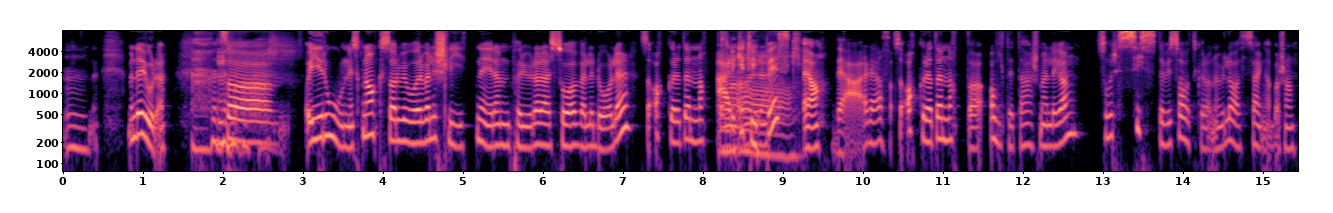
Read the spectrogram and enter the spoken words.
Men det gjorde det. Så, og ironisk nok så hadde vi vært veldig slitne i den perioden der jeg sov veldig dårlig. Så akkurat den natta Er det ikke typisk? Ja. Det er det, altså. Så akkurat den natta alt dette her smeller i gang, så var det siste vi sa til hverandre når vi la oss i senga, bare sånn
